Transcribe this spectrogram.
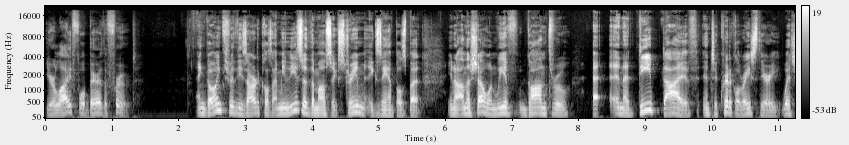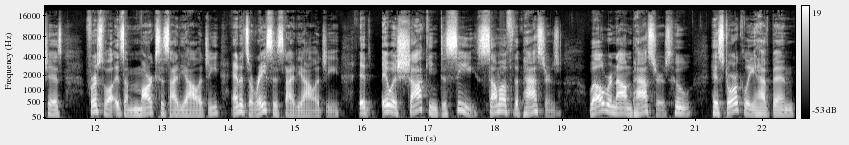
Your life will bear the fruit. And going through these articles, I mean, these are the most extreme examples, but you know, on the show when we've gone through a, in a deep dive into critical race theory, which is first of all, it's a Marxist ideology and it's a racist ideology. It it was shocking to see some of the pastors, well-renowned pastors who historically have been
